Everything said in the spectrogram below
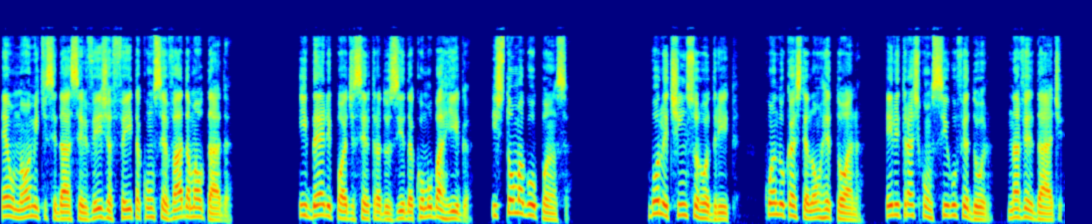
é o nome que se dá à cerveja feita com cevada maltada. E belly pode ser traduzida como barriga, estômago ou pança. Boletim Sr. Rodrigo. Quando o castelão retorna, ele traz consigo o fedor. Na verdade,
